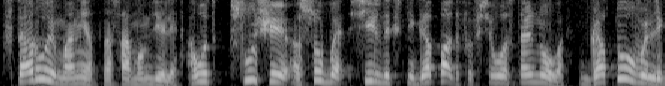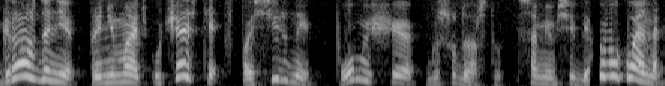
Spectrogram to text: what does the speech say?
второй момент на самом деле. А вот в случае особо сильных снегопадов и всего остального, готовы ли граждане принимать участие в посильной помощи государству и самим себе. Ну, буквально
